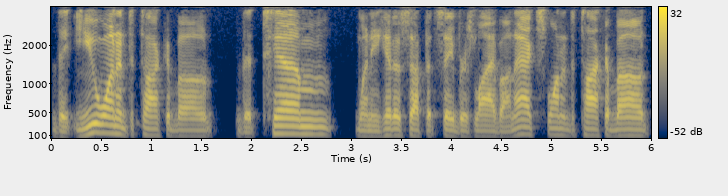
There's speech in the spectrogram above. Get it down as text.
that you wanted to talk about, that Tim, when he hit us up at Sabres Live on X, wanted to talk about,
